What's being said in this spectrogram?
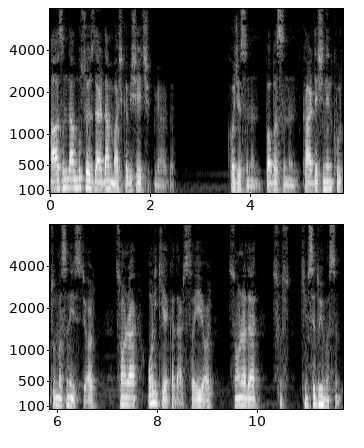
Ağzından bu sözlerden başka bir şey çıkmıyordu. Kocasının, babasının, kardeşinin kurtulmasını istiyor, sonra 12'ye kadar sayıyor, sonra da ''Sus, kimse duymasın''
